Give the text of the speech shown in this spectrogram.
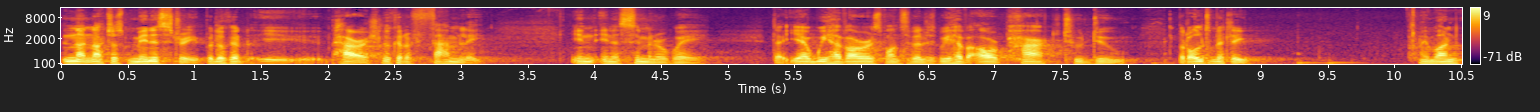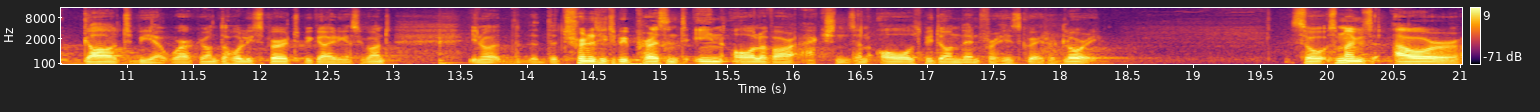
not, not just ministry, but look at uh, parish, look at a family in, in a similar way. That, yeah, we have our responsibilities, we have our part to do, but ultimately, we want God to be at work. We want the Holy Spirit to be guiding us. We want, you know, the, the, Trinity to be present in all of our actions and all to be done then for His greater glory. So sometimes our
